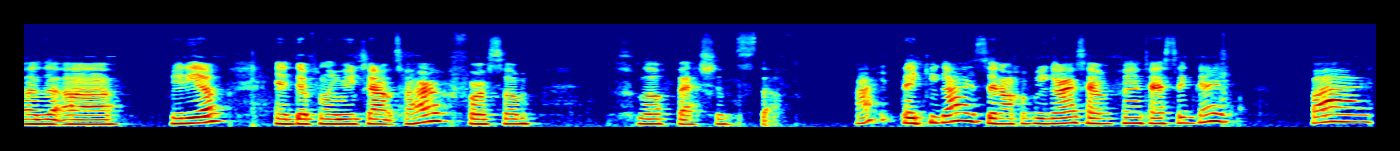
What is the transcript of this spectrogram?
of the uh, video, and definitely reach out to her for some little fashion stuff. All right, thank you guys, and I hope you guys have a fantastic day. Bye.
